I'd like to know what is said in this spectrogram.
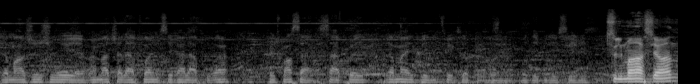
vraiment juste jouer euh, un match à la fois, une série à la fois. Je pense que ça, ça peut vraiment être bénéfique là, euh, pour le début des séries. tu le mentionnes,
